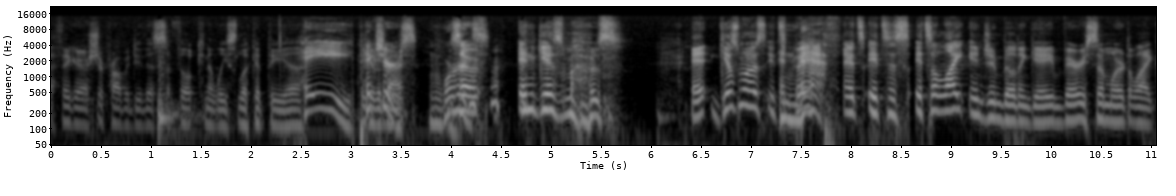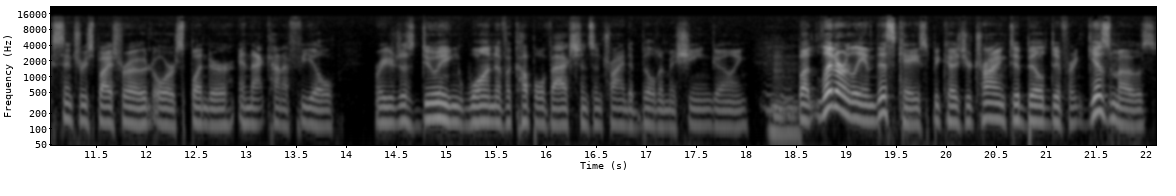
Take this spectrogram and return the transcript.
I figure I should probably do this so Phil can at least look at the. Uh, Hey, at the back. pictures and words. So in Gizmos, it, Gizmos, it's And ba- math. It's it's a s- it's a light engine building game, very similar to like Century Spice Road or Splendor, and that kind of feel, where you're just doing one of a couple of actions and trying to build a machine going. Mhm. But literally in this case, because you're trying to build different gizmos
